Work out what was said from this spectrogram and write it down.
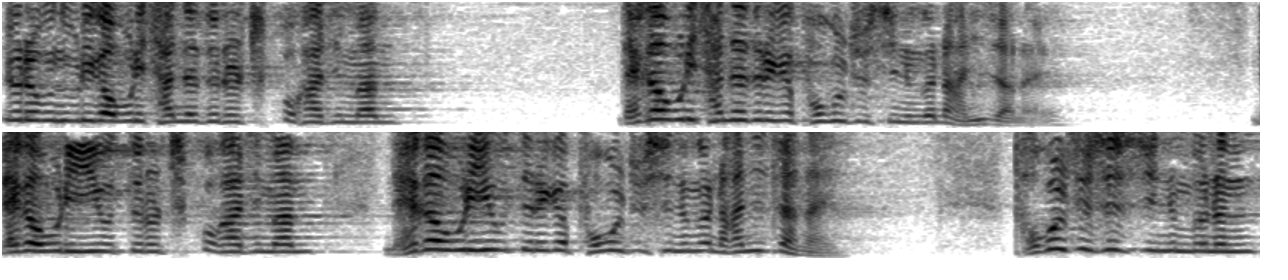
여러분 우리가 우리 자녀들을 축복하지만 내가 우리 자녀들에게 복을 줄 수 있는 건 아니잖아요. 내가 우리 이웃들을 축복하지만 내가 우리 이웃들에게 복을 주시는 건 아니잖아요. 복을 주실 수 있는 분은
